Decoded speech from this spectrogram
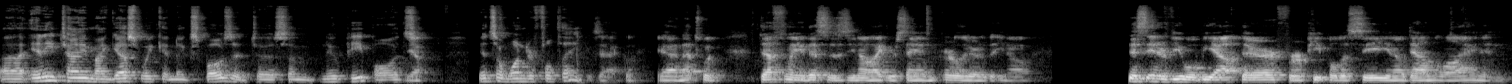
uh, anytime I guess we can expose it to some new people, it's Yeah. it's a wonderful thing. exactly. Yeah, and that's what definitely this is. You know, like you were saying earlier, that you know, this interview will be out there for people to see. You know, down the line, and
